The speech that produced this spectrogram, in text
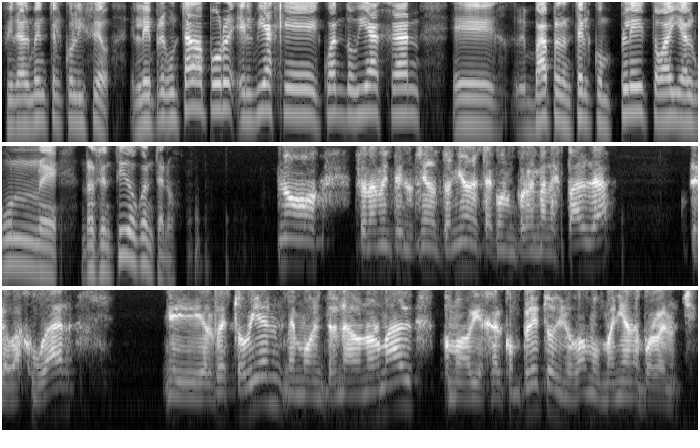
finalmente el Coliseo. Le preguntaba por el viaje, cuándo viajan, eh, va a plantel completo, ¿hay algún eh, resentido? Cuéntenos. No, solamente Luciano Toñón está con un problema en la espalda, pero va a jugar. Y el resto bien, hemos entrenado normal, vamos a viajar completos y nos vamos mañana por la noche.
